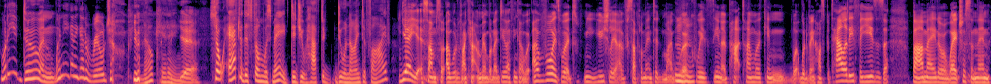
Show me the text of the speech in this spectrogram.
what do you do and when are you going to get a real job? You know? No kidding. Yeah. So after this film was made, did you have to do a nine to five? Yeah, yeah, some sort. I would have. I can't remember what I did. I think I would. I've always worked. Usually, I've supplemented my work mm-hmm. with you know part time work in what would have been hospitality for years as a barmaid or a waitress, and then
